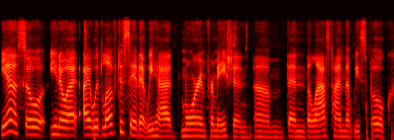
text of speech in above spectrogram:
Yeah, so you know, I, I would love to say that we had more information um, than the last time that we spoke.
